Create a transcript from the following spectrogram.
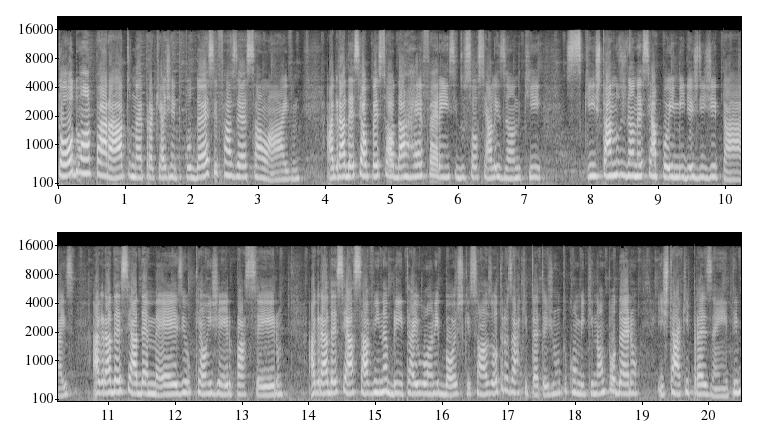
todo um aparato né, para que a gente pudesse fazer essa live. Agradecer ao pessoal da referência do Socializando, que, que está nos dando esse apoio em mídias digitais. Agradecer a Demésio, que é um engenheiro parceiro. Agradecer a Savina Brita e o Anne Bosch, que são as outras arquitetas junto comigo que não puderam estar aqui presente.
